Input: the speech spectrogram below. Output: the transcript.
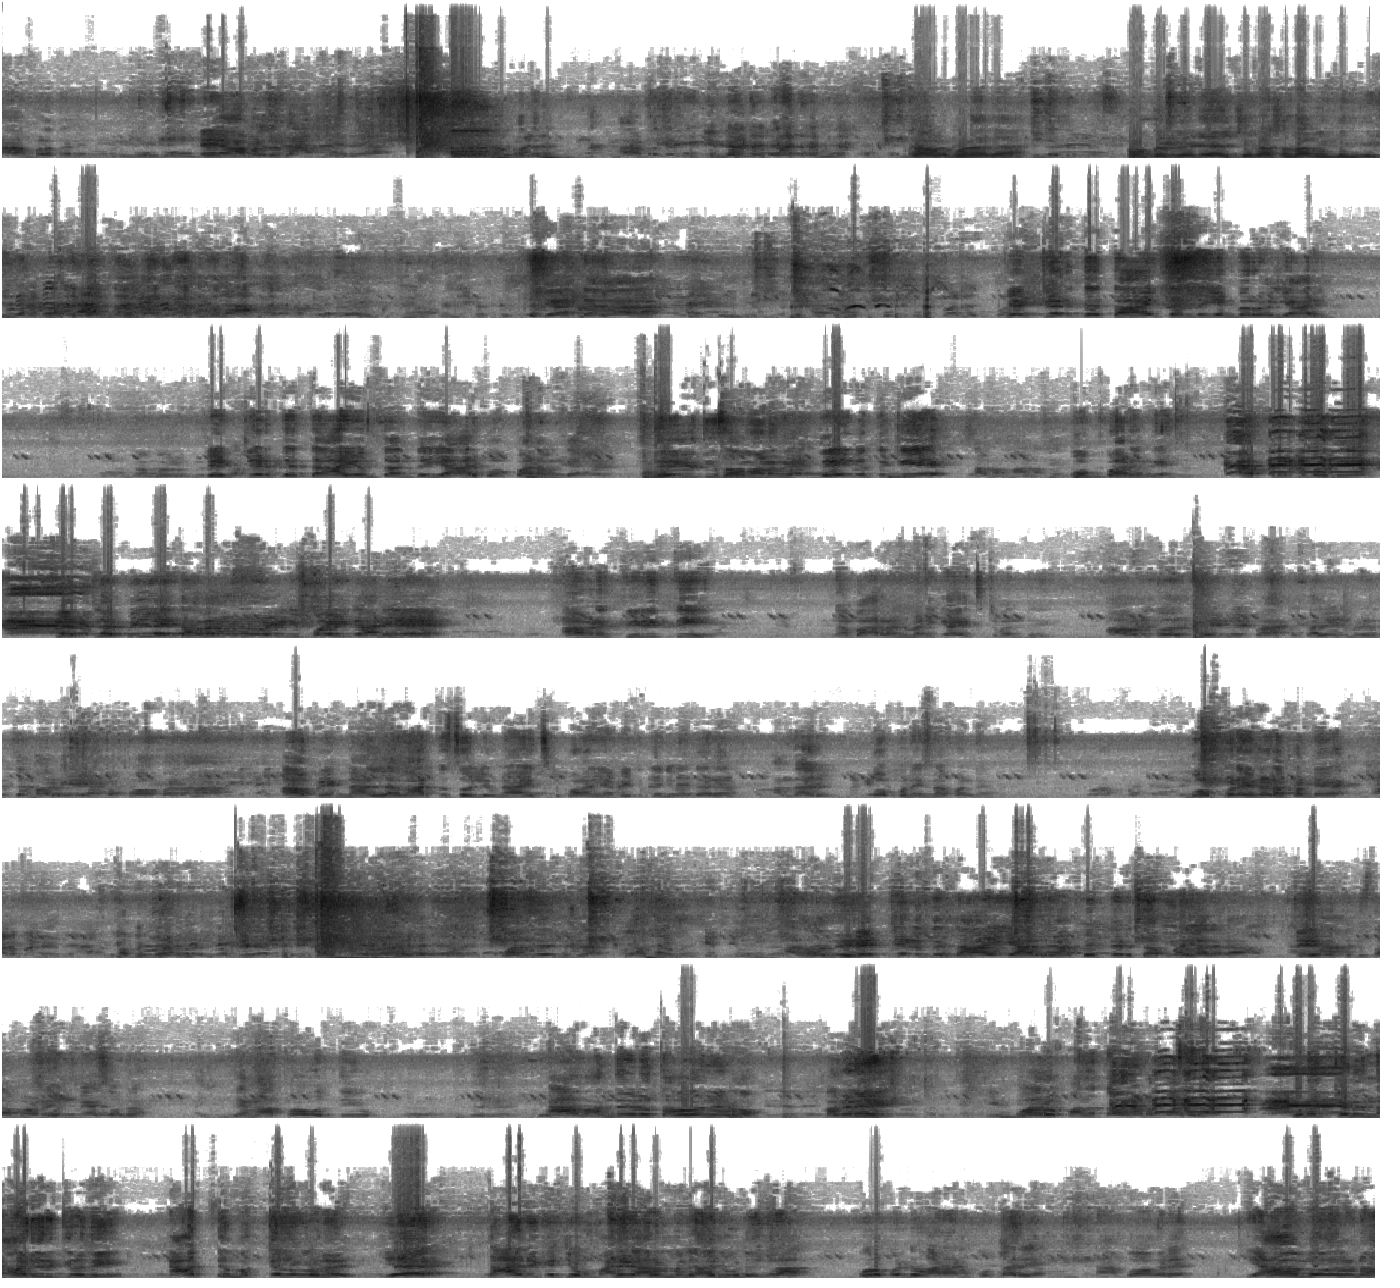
ஆம்பளை தானே நீ ஏய் ஆம்பளை தானே ஆம்பளை தானே இன்னொரு பேசு. கவலைப்படாத பொங்கல் ரெடி ஆயிடுச்சு ரசம் தான் வெந்துங்க பெற்றெடுத்த தாய் தந்தை என்பவர்கள் யாரு? பெற்றெடுத்த தாயும் தந்தை யாருக்கு ஒப்பானவங்க தெய்வத்துக்கு சமமானவங்க தெய்வத்துக்கு ஒப்பானவங்க அப்படி இருக்கும்போது தவறான வழிக்கு போயிட்டானே. அவனை திருத்தி நம்ம அரண்மனைக்கு அழைச்சிட்டு வந்து அவனுக்கு ஒரு பெண்ணை பார்த்து கல்யாணம் பண்ணி வச்சா மறுபடியும் அங்க போப்பாரா? அப்படின்னு நல்ல வார்த்தை சொல்லி உன்னை அழைச்சிட்டு போனா என் வீட்டு தேடி வந்தாரு? வந்தாரு. ஒப்பனை என்ன பண்ண? உங்க என்னடா பண்ண? அதாவது பெற்றெடுத்த தாய் யாருடா பெற்றெடுத்த அப்பா யாருடா தெய்வத்துக்கு சமம் உண்மையா சொல்றேன். எங்க அப்பா ஒரு தெய்வம். நான் வந்த இடம் தவறான இடம். மகனே நீ போற பாதை தவறான பாதைடா. உனக்கென நாடு இருக்கிறது. நாட்டு மக்கள் உள்ளனர். ஏ தாலி கட்சி உன் மனைவி அரண்மனை ஆய்வு கொண்டு இருக்கிறா புறப்பட்டு வாடான்னு கூப்பிட்டாரு. நான் போகிறேன். ஏன் போகலனா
